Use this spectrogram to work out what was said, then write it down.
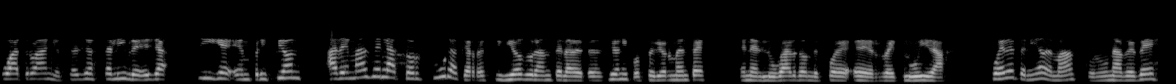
4 años. Ella está libre, ella sigue en prisión además de la tortura que recibió durante la detención y posteriormente en el lugar donde fue eh, recluida. Fue detenida además con una bebé.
